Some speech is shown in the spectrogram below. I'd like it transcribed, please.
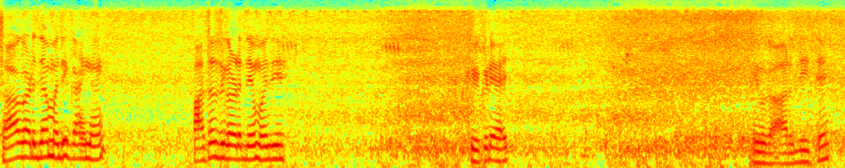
सहा गडद्यामध्ये काय नाही. पाचच गडद्यामध्ये खेकडे आहेत. हे बघा अर्धी इथे.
